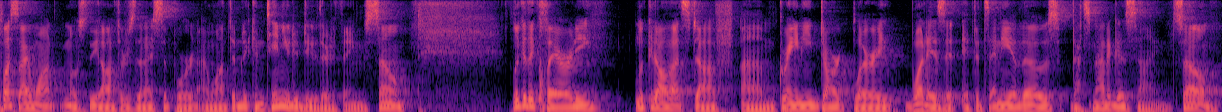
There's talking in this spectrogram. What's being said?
Plus, I want most of the authors that I support, I want them to continue to do their things. So, look at the clarity, look at all that stuff. Um, grainy, dark, blurry. What is it? If it's any of those, that's not a good sign. So,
